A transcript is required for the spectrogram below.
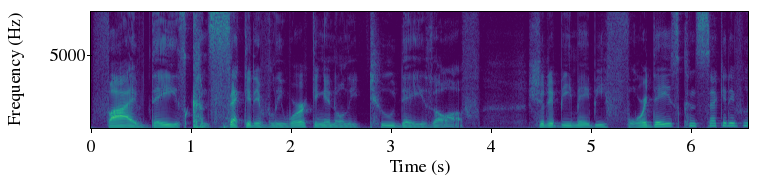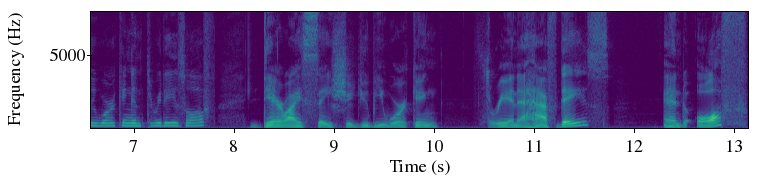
five days consecutively working and only two days off. Should it be maybe four days consecutively working and three days off? Dare I say, should you be working three and a half days and off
